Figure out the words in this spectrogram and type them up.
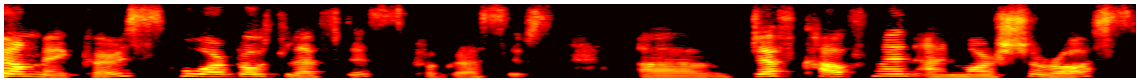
filmmakers who are both leftists, progressives, uh, Jeff Kaufman and Marcia Ross.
